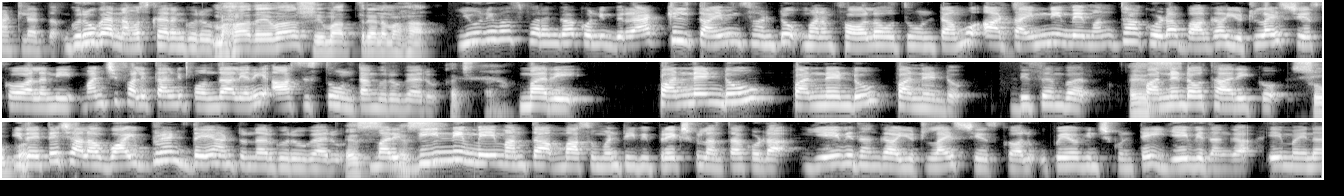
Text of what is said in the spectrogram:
మాట్లాడదాం. గురువు గారు నమస్కారం గురువు మహాదేవ శ్రీమాత్రే నమ. యూనివర్స్ పరంగా కొన్ని మిరాకిల్ టైమింగ్స్ అంటూ మనం ఫాలో అవుతూ ఉంటాము. ఆ టైం ని మేమంతా కూడా బాగా యూటిలైజ్ చేసుకోవాలని మంచి ఫలితాల్ని పొందాలి అని ఆశిస్తూ ఉంటాం గురువు గారు మరి పన్నెండు పన్నెండు పన్నెండు. డిసెంబర్. పన్నెండవ తారీఖు. ఇదైతే చాలా వైబ్రెంట్ డే అంటున్నారు గురువు గారు మరి. దీన్ని మేమంతా మా సుమన్ టీవీ ప్రేక్షకులంతా కూడా ఏ విధంగా యూటిలైజ్ చేసుకోవాలి ఉపయోగించుకుంటే ఏ విధంగా ఏమైనా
